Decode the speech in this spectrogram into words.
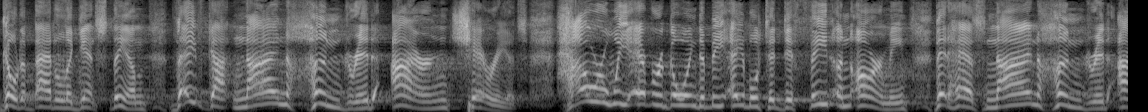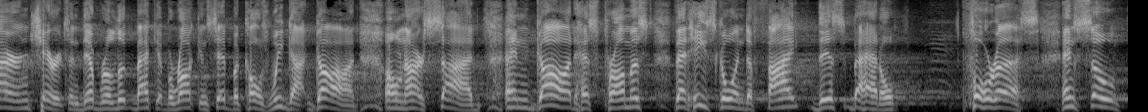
go to battle against them. They've got 900 iron chariots. How are we ever going to be able to defeat an army that has 900 iron chariots? And Deborah looked back at Barak and said, Because we got God on our side, and God has promised that He's going to fight this battle for us. And so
